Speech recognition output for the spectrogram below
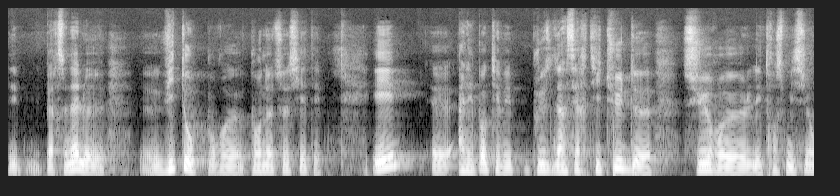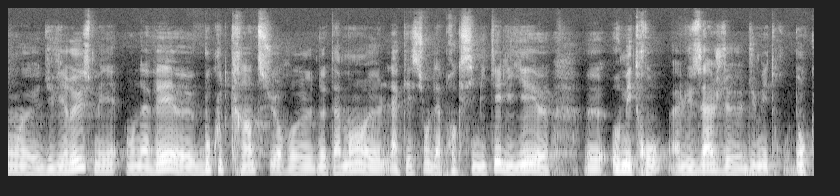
des personnels euh, vitaux pour, pour notre société. Et euh, à l'époque, il y avait plus d'incertitudes euh, sur euh, les transmissions du virus, mais on avait beaucoup de craintes sur notamment la question de la proximité liée au métro, à l'usage du métro. Donc,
